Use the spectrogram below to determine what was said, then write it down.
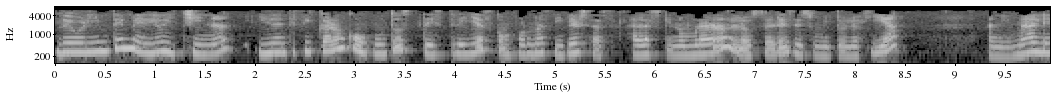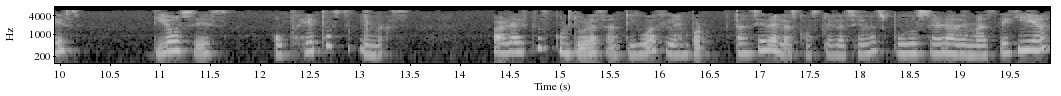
de Oriente Medio y China identificaron conjuntos de estrellas con formas diversas, a las que nombraron los seres de su mitología, animales, dioses, objetos y más. Para estas culturas antiguas, la importancia de las constelaciones pudo ser, además de guía,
